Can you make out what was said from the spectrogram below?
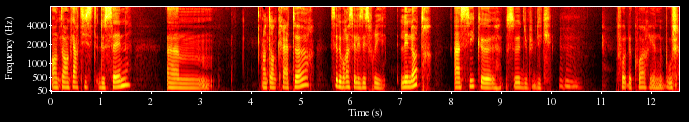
en tant qu'artiste de scène, euh, en tant que créateur, c'est de brasser les esprits, les nôtres ainsi que ceux du public. Faute de quoi, rien ne bouge.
